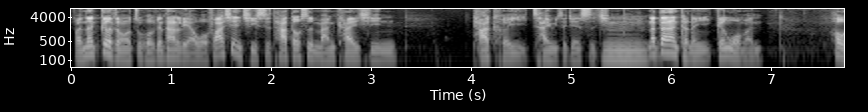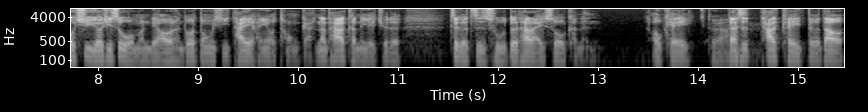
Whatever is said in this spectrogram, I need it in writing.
反正各种的组合跟他聊，我发现其实他都是蛮开心，他可以参与这件事情的。嗯，那当然可能跟我们后续，尤其是我们聊了很多东西，他也很有同感。那他可能也觉得这个支出对他来说可能 OK，对啊，但是他可以得到，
